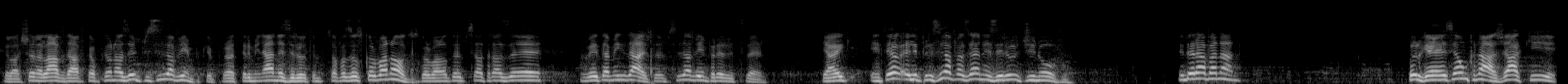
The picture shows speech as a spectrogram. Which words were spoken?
que o Lashon é lavdavka, porque o Nazir precisa vir, porque para terminar a Nezirut ele precisa fazer os korbanot, os korbanot ele precisa trazer no Beit então ele precisa vir para Israel. E aí, então ele precisa fazer a Nezirut de novo. Miderabanan. Porque esse é um knas, já que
